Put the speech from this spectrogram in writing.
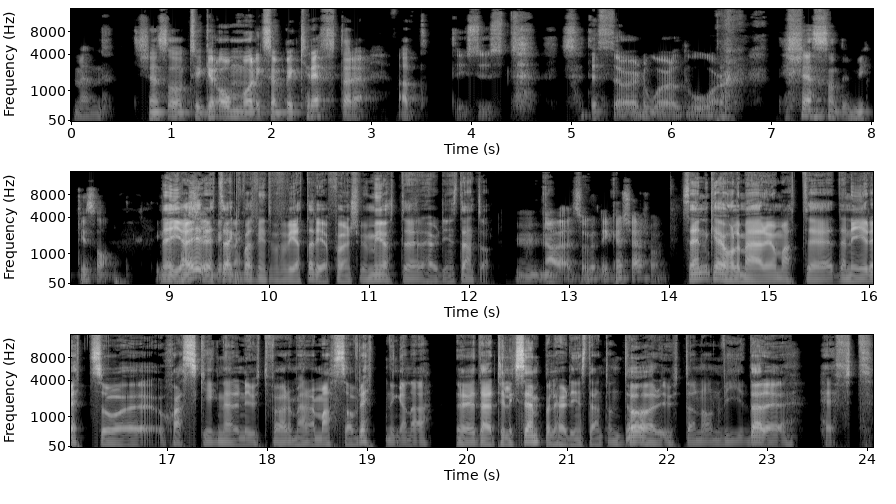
men det känns som att de tycker om att liksom bekräfta det. Att this is the third world war. Det känns som det är mycket sånt. Det Nej, jag är rätt säker på att vi inte får veta det förrän vi möter Harry Dean Stanton. Mm, ja, alltså, det kanske är så. Sen kan jag hålla med dig om att eh, den är ju rätt så eh, sjaskig när den utför de här massavrättningarna. Eh, där till exempel Dean Stanton dör utan någon vidare häft.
